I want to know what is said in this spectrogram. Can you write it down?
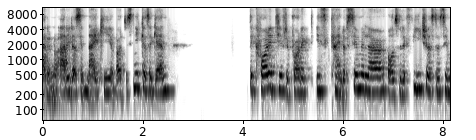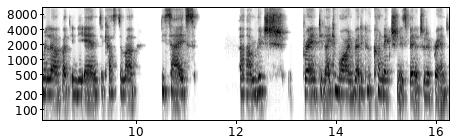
I don't know, Adidas and Nike about the sneakers again. The quality of the product is kind of similar. Also, the features are similar, but in the end, the customer decides um, which brand they like more and where the connection is better to the brand.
